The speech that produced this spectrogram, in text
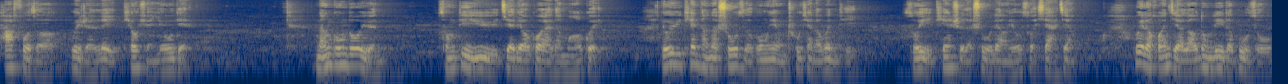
他负责为人类挑选优点。南宫多云，从地狱借调过来的魔鬼。由于天堂的梳子供应出现了问题，所以天使的数量有所下降。为了缓解劳动力的不足，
